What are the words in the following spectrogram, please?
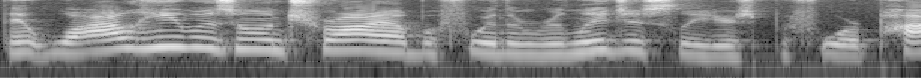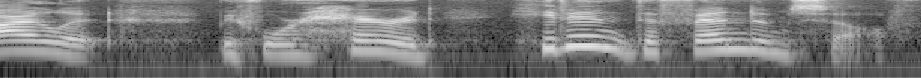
that while he was on trial before the religious leaders, before Pilate, before Herod, he didn't defend himself,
